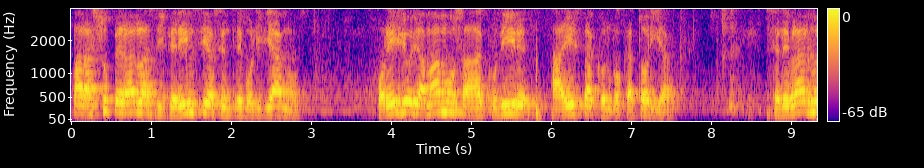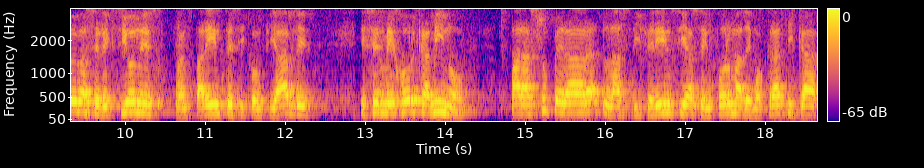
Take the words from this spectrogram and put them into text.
para superar las diferencias entre bolivianos. Por ello llamamos a acudir a esta convocatoria. Celebrar nuevas elecciones transparentes y confiables es el mejor camino para superar las diferencias en forma democrática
